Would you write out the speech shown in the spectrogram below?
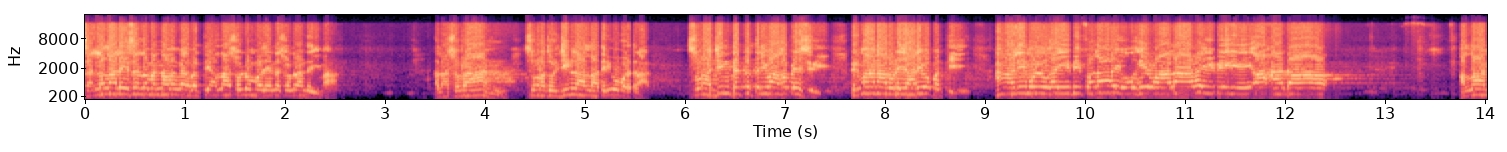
ஸல்லல்லாஹு செல்ல வஸல்லம் பத்தி அல்லாஹ் சொல்லும்போது என்ன சொல்றான் தெரியுமா அல்லாஹ் சொல்றான் சூரத்துல் ஜின்ல அல்லாஹ் தெளிவுபடுத்துறான் சூரா ஜின் தட்ட தெளிவாக பேசுறி பெருமானாருடைய அறிவை பத்தி அலிமுல் கைபி ஃபலா யுஹிரு அலா கைபிஹி அஹதா அல்லாஹ்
